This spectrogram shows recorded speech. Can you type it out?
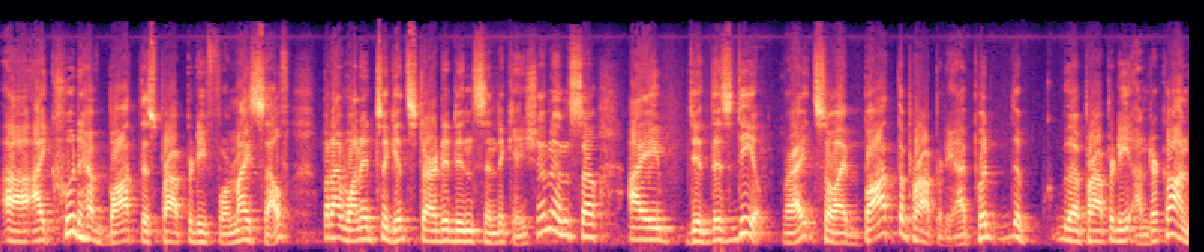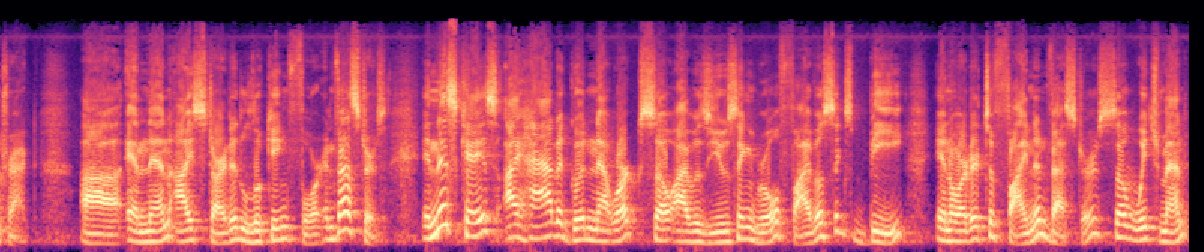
Uh, I could have bought this property for myself, but I wanted to get started in syndication, and so I did this deal, right? So I bought the property, I put the, the property under contract. Uh, and then I started looking for investors. In this case, I had a good network, so I was using Rule 506B in order to find investors, so which meant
